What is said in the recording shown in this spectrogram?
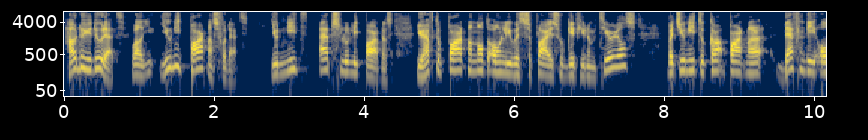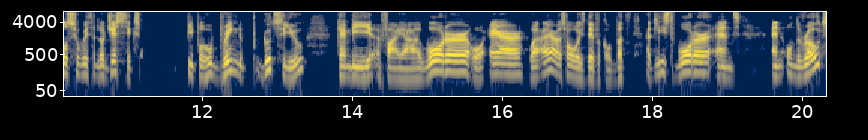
How do you do that? Well you, you need partners for that you need absolutely partners you have to partner not only with suppliers who give you the materials but you need to partner definitely also with the logistics people who bring the goods to you can be via water or air. Well, air is always difficult, but at least water and and on the road,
